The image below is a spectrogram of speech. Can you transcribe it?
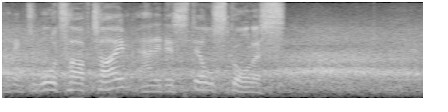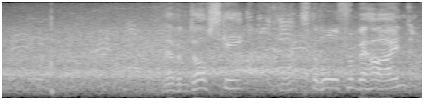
Heading towards half-time, and it is still scoreless. Lewandowski collects the ball from behind.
